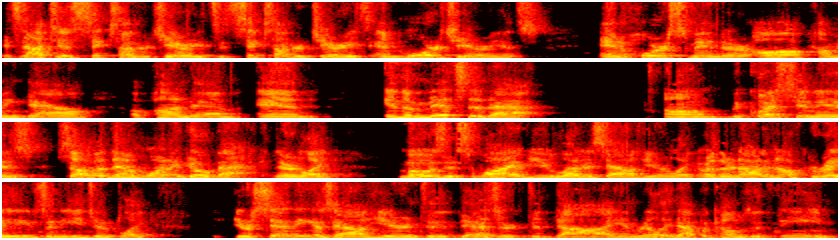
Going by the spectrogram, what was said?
it's not just 600 chariots, it's 600 chariots and more chariots and horsemen that are all coming down upon them. And in the midst of that, um, the question is some of them want to go back. They're like, Moses, why have you let us out here? Like, are there not enough graves in Egypt? Like, you're sending us out here into the desert to die. And really, that becomes a theme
